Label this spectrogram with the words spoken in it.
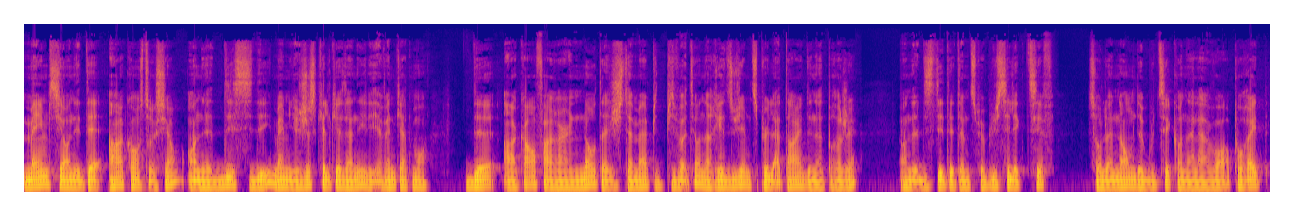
même si on était en construction, on a décidé, même il y a juste quelques années, il y a 24 mois, de encore faire un autre ajustement puis de pivoter. On a réduit un petit peu la taille de notre projet. On a décidé d'être un petit peu plus sélectif sur le nombre de boutiques qu'on allait avoir pour être,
